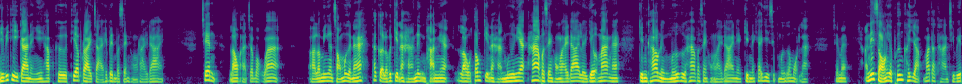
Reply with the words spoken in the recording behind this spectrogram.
มีวิธีการอย่างนี้ครับ คือเทียบรายจ่ายให้เป็นเปอร์เซ็นต์ของรายได้ เช่นเราอาจจะบอกว่าเรามีเงิน 20,000นะ ถ้าเกิดเราไปกินอาหาร 1,000เนี่ย เราต้องกินอาหารมื้อเนี่ยห้ของรายได้เลยเยอะมากนะ กินข้าว 1 มื้อคือ 5%ของรายได้เนี่ย กินได้แค่ 20 มื้อก็หมดละ ใช่ไหมอันที่ 2 อย่าเพิ่งขยับมาตรฐานชีวิต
